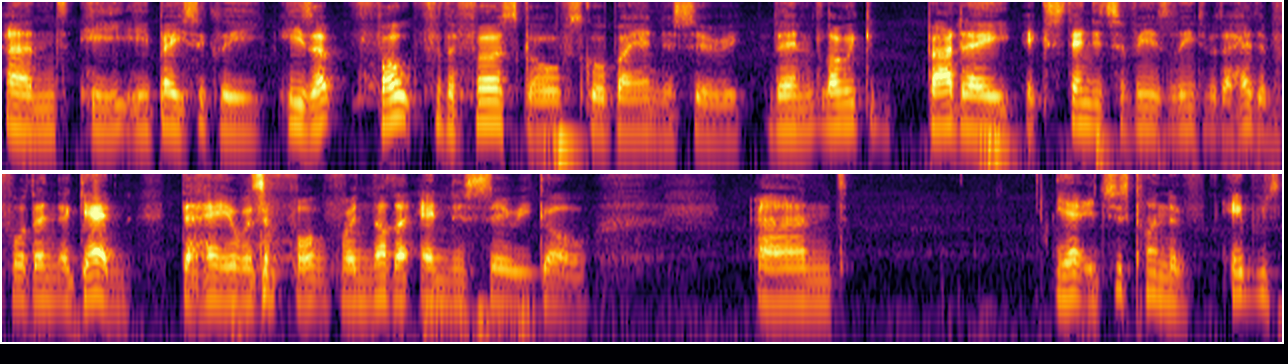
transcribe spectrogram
And he, he basically he's at fault for the first goal scored by En-Nesyri. Then Loic Bade extended Sevilla's lead with a header before then again De Gea was at fault for another En-Nesyri goal. And yeah, it's just kind of it was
